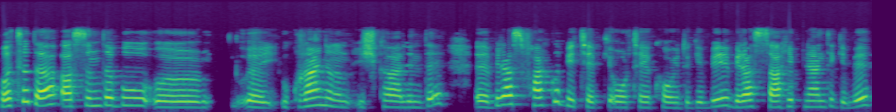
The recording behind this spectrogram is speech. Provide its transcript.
Batı da aslında bu, eee, Ukrayna'nın işgalinde, biraz farklı bir tepki ortaya koydu gibi, biraz sahiplendi gibi.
